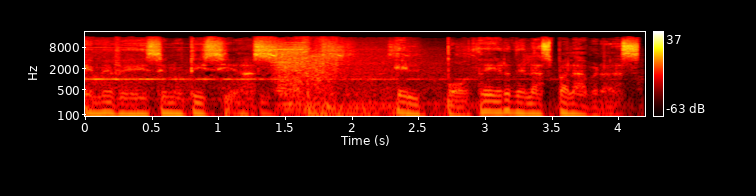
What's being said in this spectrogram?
MBS Noticias. El poder de las palabras.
